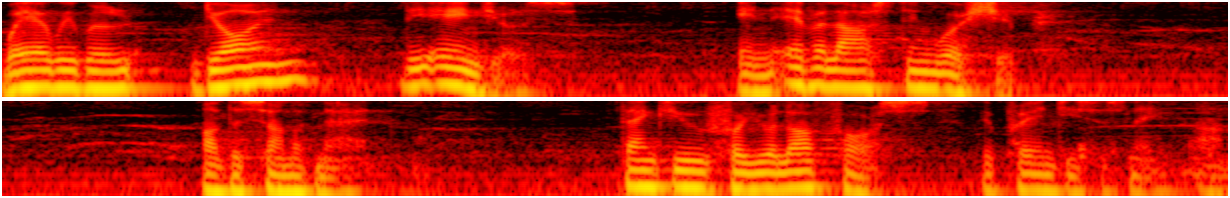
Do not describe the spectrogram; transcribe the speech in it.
where we will join the angels in everlasting worship of the Son of Man. Thank you for your love for us. We pray in Jesus' name. Amen.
